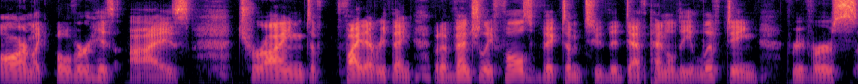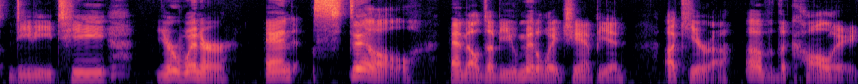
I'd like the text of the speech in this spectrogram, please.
arm like over his eyes trying to fight everything but eventually falls victim to the death penalty lifting reverse DDT your winner and still MLW middleweight champion Akira of the Calling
